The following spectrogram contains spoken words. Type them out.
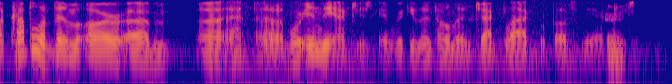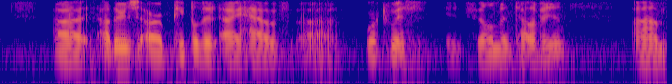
A couple of them are um, uh, uh, were in the Actors Gang. Riki Lindhome and Jack Black were both in the Actors. Uh, others are people that I have uh, worked with in film and television, um,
